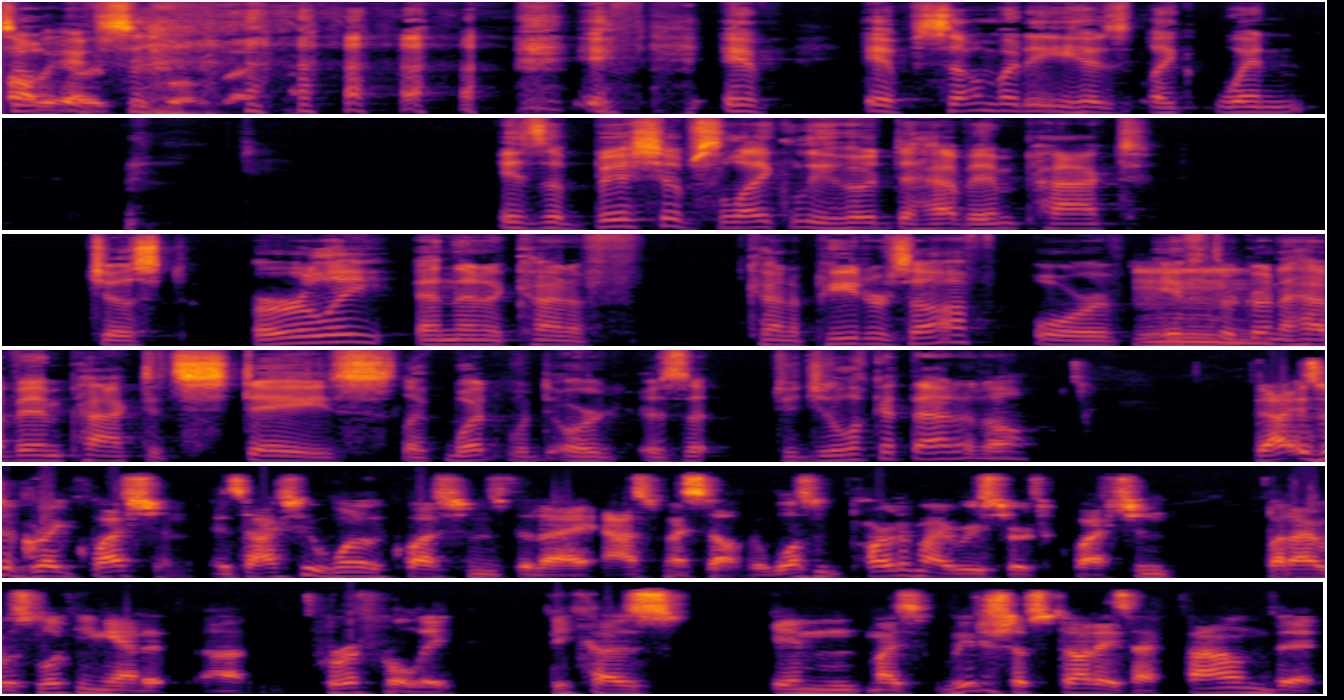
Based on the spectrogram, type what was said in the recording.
probably if, people, if if if somebody has like when is a bishop's likelihood to have impact just early and then it kind of kind of peters off or if they're Mm. going to have impact it stays like what would or is it did you look at that at all That is a great question. It's actually one of the questions that I asked myself. It wasn't part of my research question, but I was looking at it uh, peripherally because in my leadership studies, I found that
